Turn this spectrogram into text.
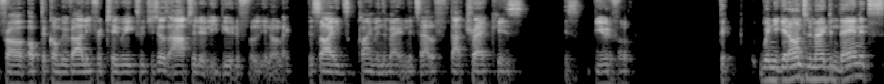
from up the Khumbu Valley for two weeks, which is just absolutely beautiful. You know, like besides climbing the mountain itself, that trek is is beautiful. The when you get onto the mountain, then it's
